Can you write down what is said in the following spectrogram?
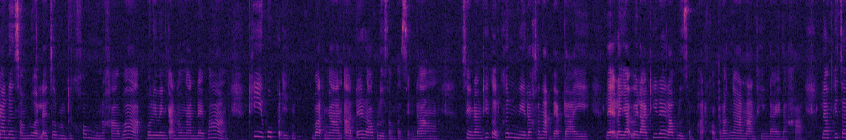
การเดินสำรวจและจดบันทึกข้อมูลนะคะว่าบริเวณการทำงานใดบ้าง ที่ผู้ปฏิบัติงานอาจได้รับหรือสัมผัสเสียงดัง เสียงดังที่เกิดขึ้นมีลักษณะแบบใด และระยะเวลาที่ได้รับหรือสัมผัสของพนักงานนานเพียงใดนะคะ แล้วพิจาร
